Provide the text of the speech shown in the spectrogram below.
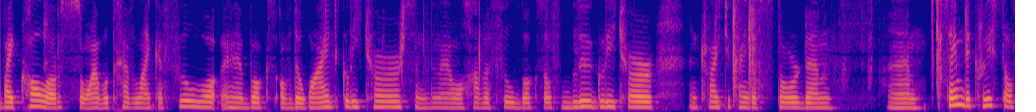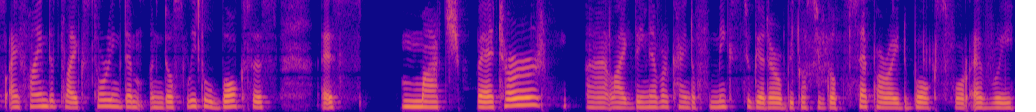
by colors so I would have like a full uh, box of the white glitters and then I will have a full box of blue glitter and try to kind of store them um, same the crystals I find it like storing them in those little boxes is much better uh, like they never kind of mix together because you've got separate box for every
